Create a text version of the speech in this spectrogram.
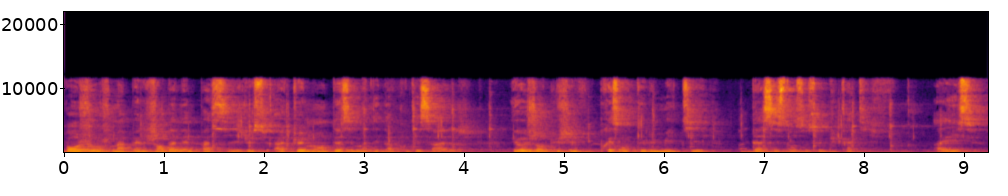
Bonjour, je m'appelle Jean-Daniel Passy, je suis actuellement en deuxième année d'apprentissage et aujourd'hui je vais vous présenter le métier d'assistant socio-éducatif ASE.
